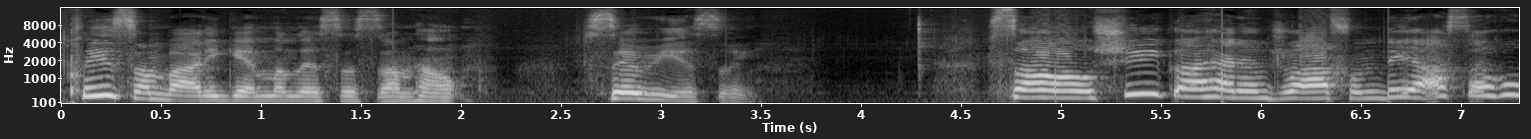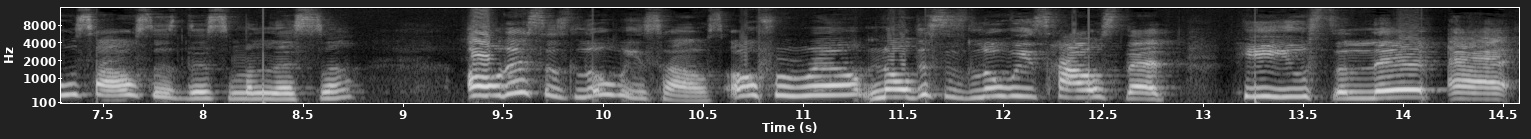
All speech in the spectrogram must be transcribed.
Please somebody get Melissa some help. Seriously. So she go ahead and drive from there. I said, whose house is this, Melissa? Oh, this is Louis' house. Oh, for real? No, this is Louis' house that he used to live at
